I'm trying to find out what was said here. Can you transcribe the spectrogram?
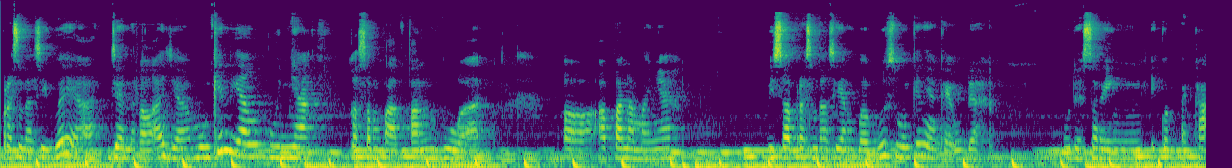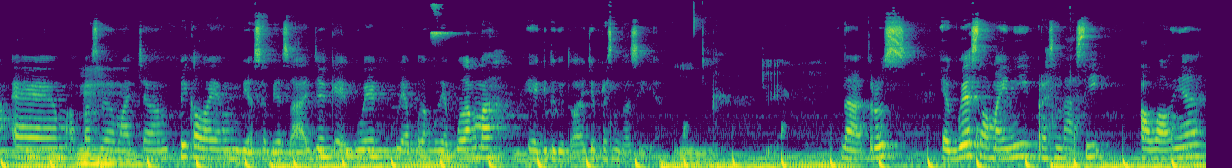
presentasi gue ya general aja mungkin yang punya kesempatan buat eh, apa namanya bisa presentasi yang bagus mungkin yang kayak udah udah sering ikut PKM apa Hmm. segala macam tapi kalau yang biasa-biasa aja kayak gue kuliah pulang kuliah pulang mah ya gitu-gitu aja presentasinya Oke. nah terus ya gue selama ini presentasi awalnya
